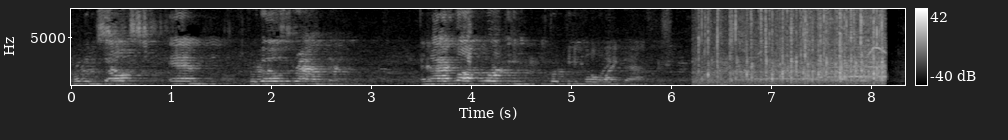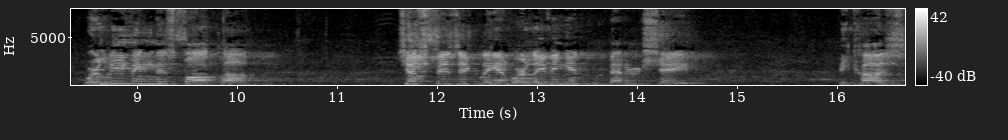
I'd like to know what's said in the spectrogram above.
for themselves and for those around them. And I love working for people like that. We're leaving this ball club just physically, and we're leaving it in better shape because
